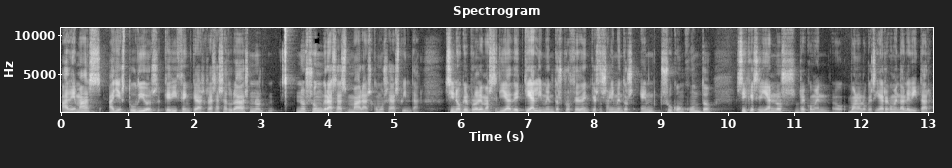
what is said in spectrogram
Además, hay estudios que dicen que las grasas saturadas no, no, son grasas malas, como se las pinta, sino que el problema sería de qué alimentos proceden, que estos alimentos en su conjunto sí que serían los bueno, lo que sería recomendable evitar.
